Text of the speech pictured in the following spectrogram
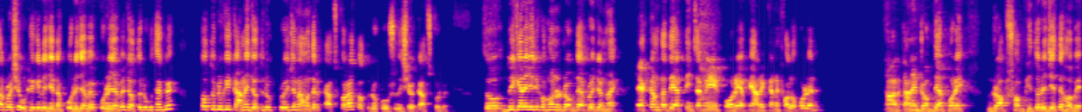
তারপরে সে উঠে গেলে যেটা পড়ে যাবে পড়ে যাবে, যতটুকু থাকবে, ততটুকুই কানে যতটুকু প্রয়োজন আমাদের কাজ করা, ততটুকু ঔষধ হিসেবে কাজ করবে। তো দুই কানে যদি কখনো ড্রপ দেওয়ার প্রয়োজন হয়, এক কানটা দেওয়ার তিন চার মিনিট পরে আপনি আরেক কানে ফলো করলেন। আর কানে ড্রপ দেওয়ার পরে ড্রপ সব ভিতরে যেতে হবে,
